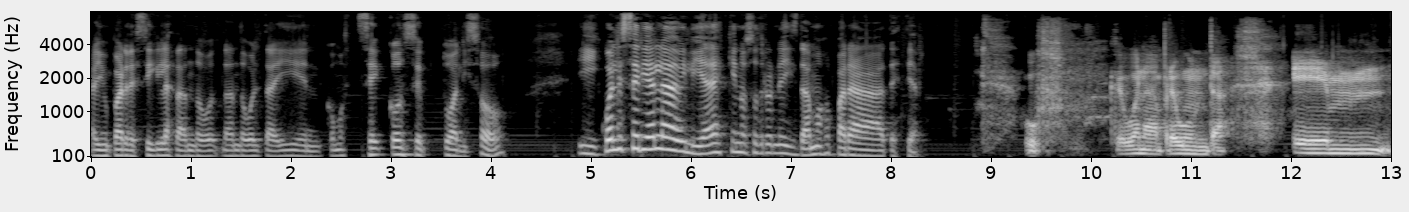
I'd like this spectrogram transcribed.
Hay un par de siglas dando, dando vuelta ahí en cómo se conceptualizó. ¿Y cuáles serían las habilidades que nosotros necesitamos para testear? Uf, qué buena pregunta. Em,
